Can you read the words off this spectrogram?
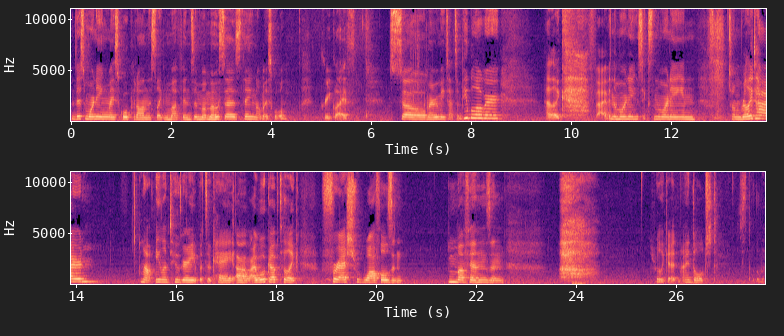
this morning, my school put on this, like, muffins and mimosas thing. Not my school. Greek life. So, my roommates had some people over at, like, 5 in the morning, 6 in the morning. And so, I'm really tired. Not feeling too great, but it's okay. Um, I woke up to, like, fresh waffles and muffins and really good. I indulged just a little bit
